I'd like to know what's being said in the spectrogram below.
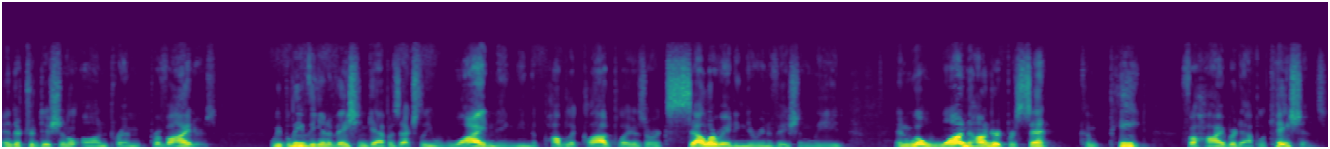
and their traditional on-prem providers. We believe the innovation gap is actually widening, meaning the public cloud players are accelerating their innovation lead and will 100% compete for hybrid applications.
